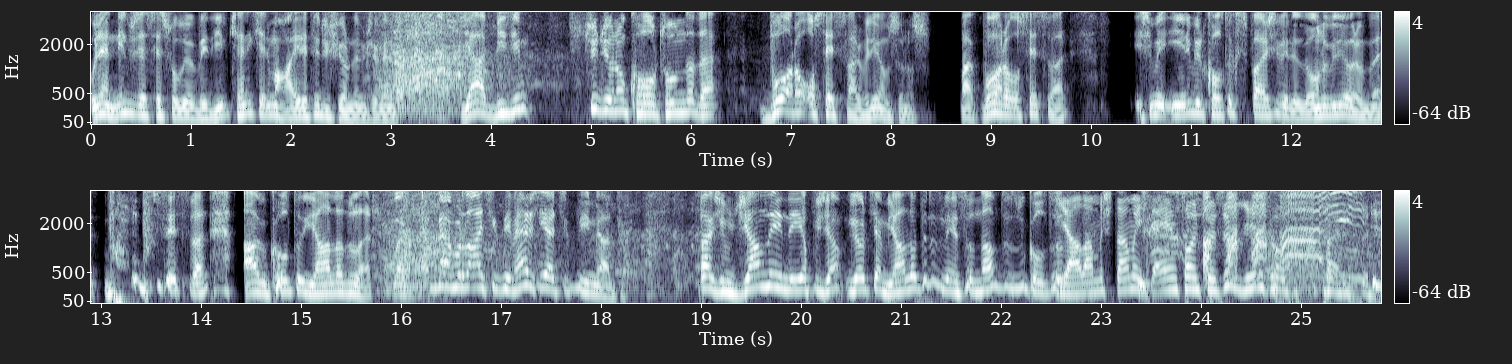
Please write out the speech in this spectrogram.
ulan ne güzel ses oluyor be deyip kendi kendime hayrete düşüyorum demiş efendim. Ya bizim stüdyonun koltuğunda da bu ara o ses var biliyor musunuz? Bak bu ara o ses var. Şimdi yeni bir koltuk siparişi verildi onu biliyorum ben. bu ses var. Abi koltuğu yağladılar. Bak ben, burada açıklayayım her şeyi açıklayayım artık. Bak şimdi canlı yayında yapacağım. Görkem yağladınız mı en son ne yaptınız bu koltuğu? Yağlanmıştı ama işte en son çözüm yeni koltuk siparişi.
